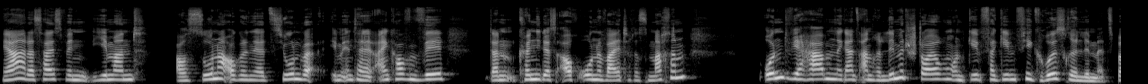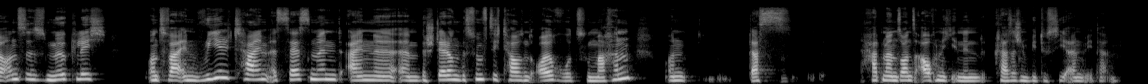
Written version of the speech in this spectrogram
Ja, das heißt, wenn jemand aus so einer Organisation im Internet einkaufen will, dann können die das auch ohne weiteres machen. Und wir haben eine ganz andere Limitsteuerung und vergeben viel größere Limits. Bei uns ist es möglich, und zwar in Real-Time Assessment eine ähm, Bestellung bis 50.000 Euro zu machen. Und das hat man sonst auch nicht in den klassischen B2C-Anbietern.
